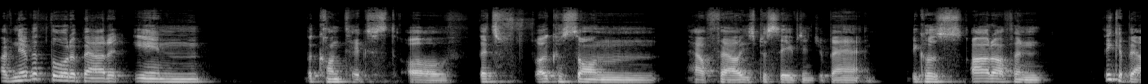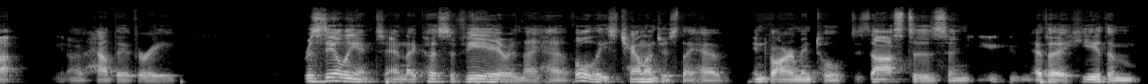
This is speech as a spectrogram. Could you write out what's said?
I've never thought about it in the context of let's focus on how failure is perceived in Japan because I'd often think about, you know, how they're very resilient and they persevere and they have all these challenges. They have environmental disasters and you, you never hear them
